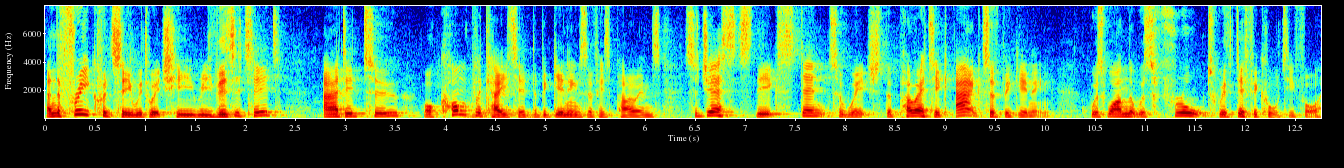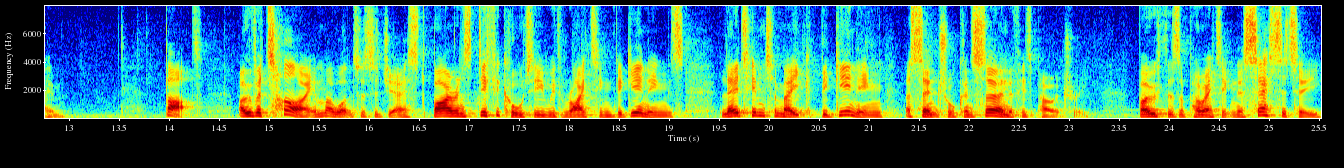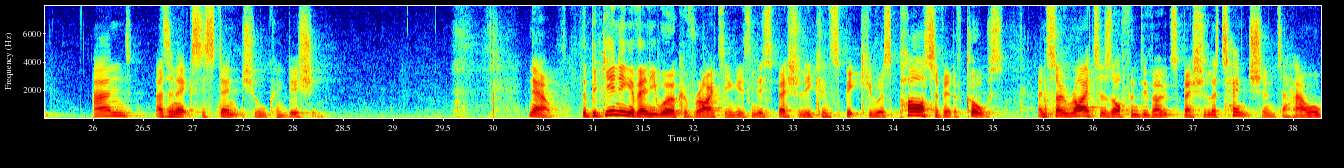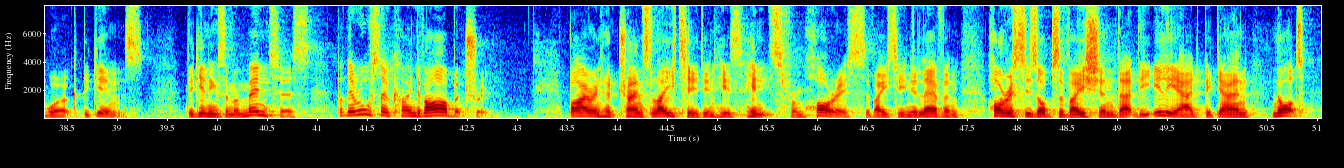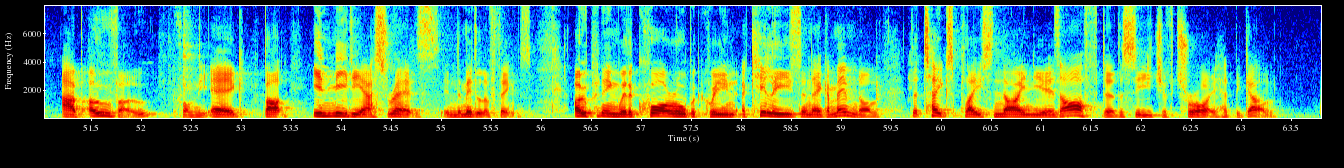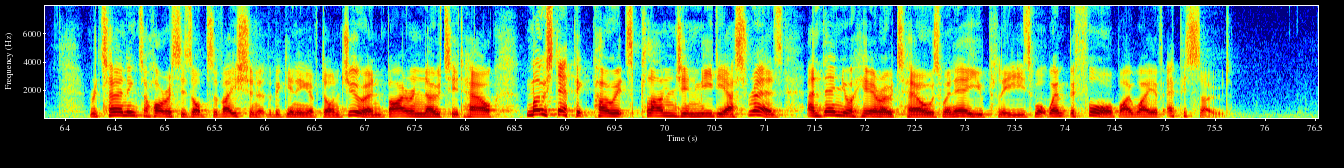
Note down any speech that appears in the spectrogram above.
And the frequency with which he revisited, added to, or complicated the beginnings of his poems suggests the extent to which the poetic act of beginning was one that was fraught with difficulty for him. But over time, I want to suggest, Byron's difficulty with writing beginnings led him to make beginning a central concern of his poetry, both as a poetic necessity and as an existential condition. Now, the beginning of any work of writing is an especially conspicuous part of it, of course, and so writers often devote special attention to how a work begins. Beginnings are momentous, but they're also kind of arbitrary. Byron had translated in his Hints from Horace of 1811 Horace's observation that the Iliad began not ab ovo, from the egg, but in medias res, in the middle of things, opening with a quarrel between Achilles and Agamemnon that takes place nine years after the siege of Troy had begun. Returning to Horace's observation at the beginning of Don Juan, Byron noted how most epic poets plunge in medias res, and then your hero tells, whene'er you please, what went before by way of episode.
